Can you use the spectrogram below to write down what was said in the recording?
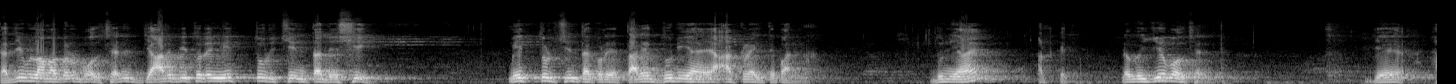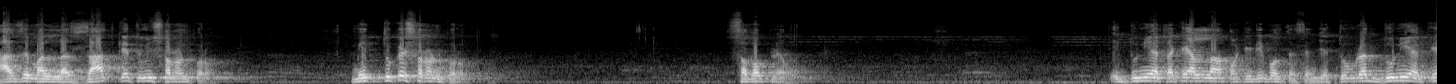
কাজীবুল আমাগন বলছেন, যার ভিতরে মৃত্যুর চিন্তা বেশি, মৃত্যুর চিন্তা করে তারে দুনিয়ায় আঁকড়াইতে পারে না। দুনিয়ায় আটকে নবীজিও বলছেন যে, হাজেম আল্লাহ জাতকে তুমি স্মরণ করো, মৃত্যুকে স্মরণ করো, সবক নেও। এই দুনিয়াটাকে আল্লাহ পাকিরই বলতেছেন যে তোমরা দুনিয়াকে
